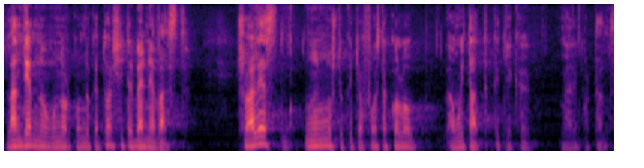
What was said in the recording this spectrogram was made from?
la îndemnul unor conducători și trebuia nevastă. Și-o ales, nu, nu știu câte au fost acolo, am uitat câte, că nu are importanță.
